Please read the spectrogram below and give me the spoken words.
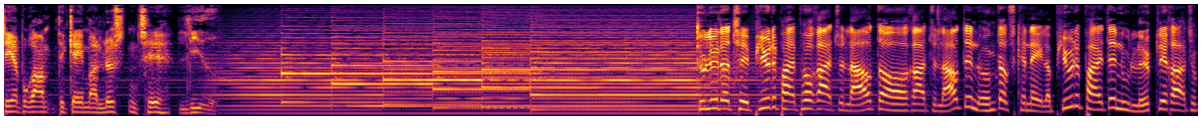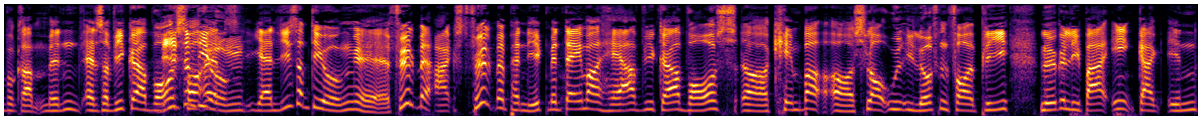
Det her program, det gav mig lysten til livet. Du lytter til PewDiePie på Radio Loud, og Radio Loud det er en ungdomskanal, og PewDiePie det er en ulykkelig radioprogram. Men altså, vi gør vores Ligesom for de at, unge. Ja, ligesom de unge. Øh, fyldt med angst, fyldt med panik. Men damer og herrer, vi gør vores og kæmper og slår ud i luften for at blive lykkelige bare en gang inden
